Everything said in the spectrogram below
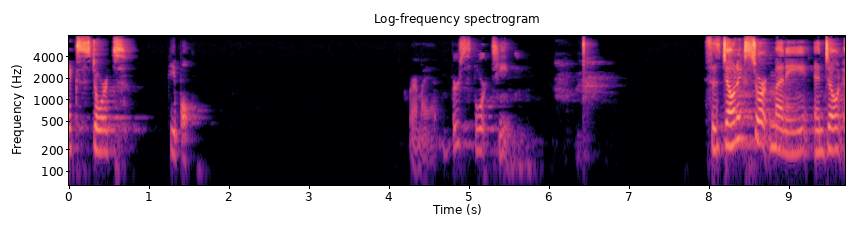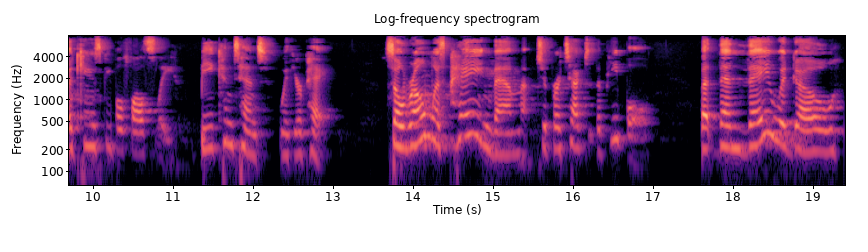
extort people. Where am I at? Verse 14. It says, Don't extort money and don't accuse people falsely. Be content with your pay. So Rome was paying them to protect the people, but then they would go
